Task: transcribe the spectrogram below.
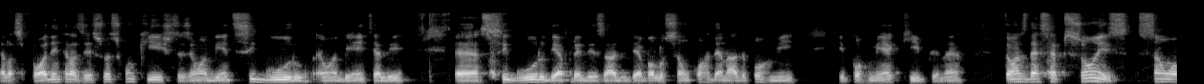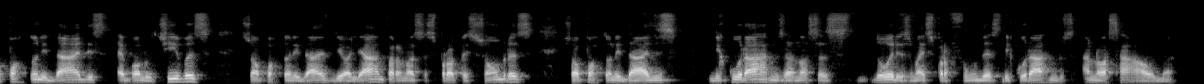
elas podem trazer suas conquistas, é um ambiente seguro, é um ambiente ali é, seguro de aprendizado e de evolução coordenado por mim e por minha equipe, né? Então, as decepções são oportunidades evolutivas, são oportunidades de olhar para nossas próprias sombras, são oportunidades de curarmos as nossas dores mais profundas, de curarmos a nossa alma.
